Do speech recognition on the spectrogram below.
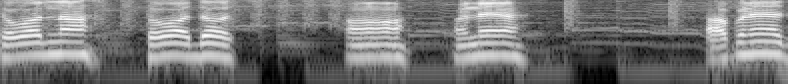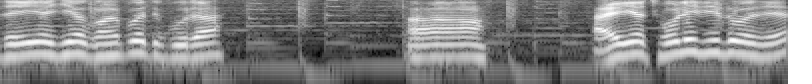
સવારના સવા દસ. અને આપણે જઈએ છીએ ગણપતિપુરા. હાઈવે છોડી દીધો છે.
